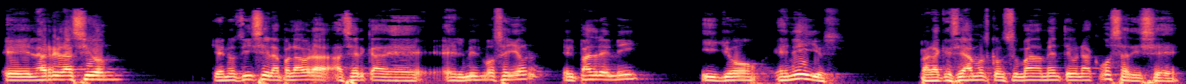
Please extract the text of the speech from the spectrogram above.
eh, la relación que nos dice la palabra acerca de el mismo Señor, el Padre en mí y yo en ellos, para que seamos consumadamente una cosa, dice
